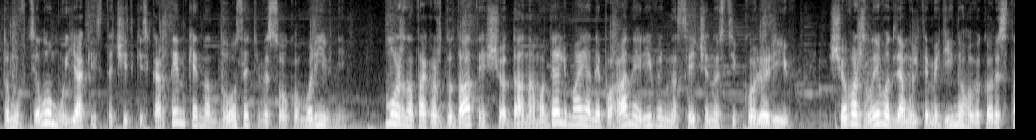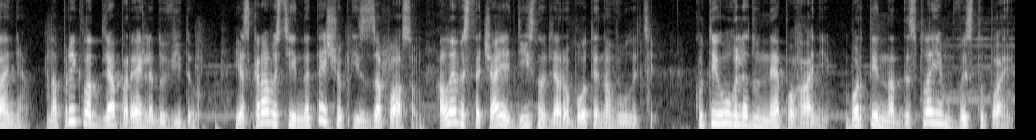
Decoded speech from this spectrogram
тому в цілому якість та чіткість картинки на досить високому рівні. Можна також додати, що дана модель має непоганий рівень насиченості кольорів, що важливо для мультимедійного використання, наприклад, для перегляду відео. Яскравості не те, щоб із запасом, але вистачає дійсно для роботи на вулиці. Кути огляду непогані, борти над дисплеєм виступають.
